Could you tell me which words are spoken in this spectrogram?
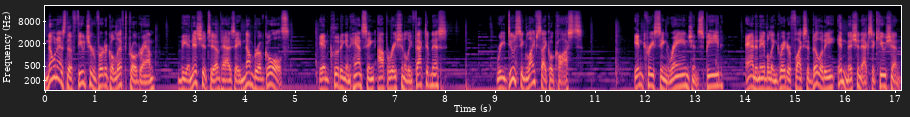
Known as the Future Vertical Lift Program, the initiative has a number of goals, including enhancing operational effectiveness, reducing lifecycle costs, increasing range and speed, and enabling greater flexibility in mission execution.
